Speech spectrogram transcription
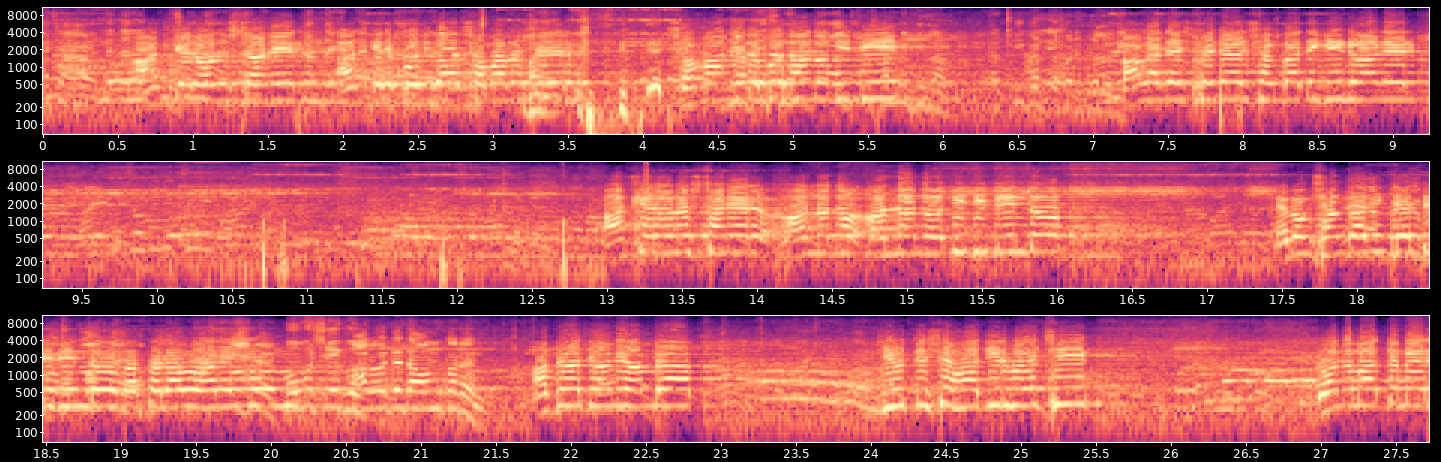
আচ্ছা আজকের অনুষ্ঠানের আজকের এই সমাবেশের সম্মানিত প্রধান অতিথি? বাংলাদেশ ফেডারেল সাংবাদিক ইউনিয়নের আজকের অনুষ্ঠানের অন্য- অন্যান্য অতিথিবৃন্দ এবং সাংবাদিক নেতৃবৃন্দ আসসালামু আলাইকুম। আরও এটা ডাউন করেন। আপনারা জানেন আমরা কি উদ্দেশ্যে হাজির হয়েছি? গণমাধ্যমের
